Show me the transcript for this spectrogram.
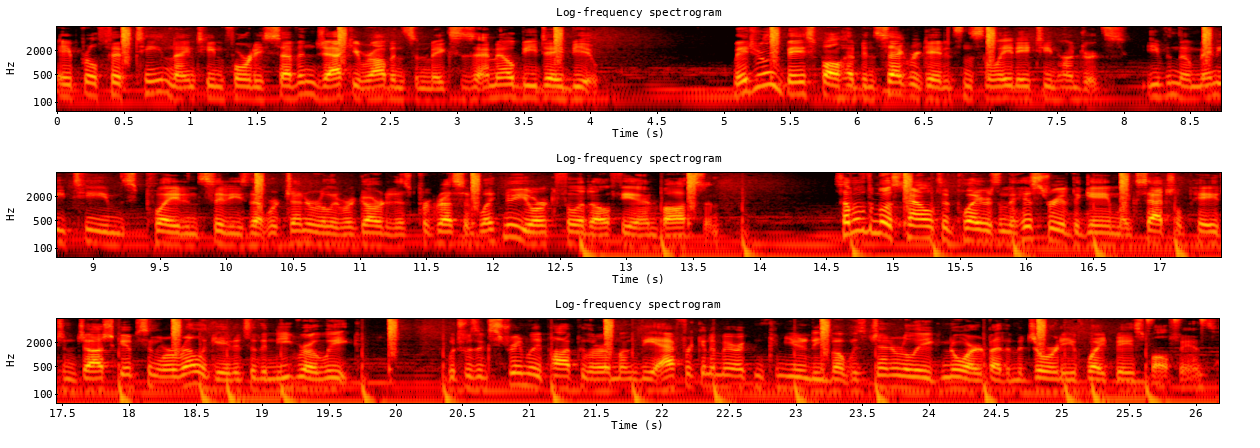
April 15, 1947, Jackie Robinson makes his MLB debut. Major League Baseball had been segregated since the late 1800s, even though many teams played in cities that were generally regarded as progressive, like New York, Philadelphia, and Boston. Some of the most talented players in the history of the game, like Satchel Paige and Josh Gibson, were relegated to the Negro League, which was extremely popular among the African American community but was generally ignored by the majority of white baseball fans.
